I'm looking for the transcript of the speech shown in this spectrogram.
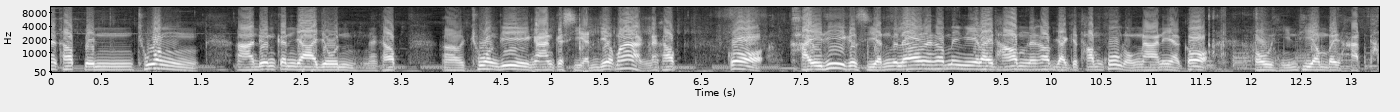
นะครับเป็นช่วงเดือนกันยายนนะครับช่วงที่งานเกษียณเยอะมากนะครับ ก็ใครที่เกษียณไปแล้วนะครับไม่มีอะไรทำนะครับ อยากจะทำโคกหนองนาเนี่ยก็เอาหินเทียมไปหัดท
